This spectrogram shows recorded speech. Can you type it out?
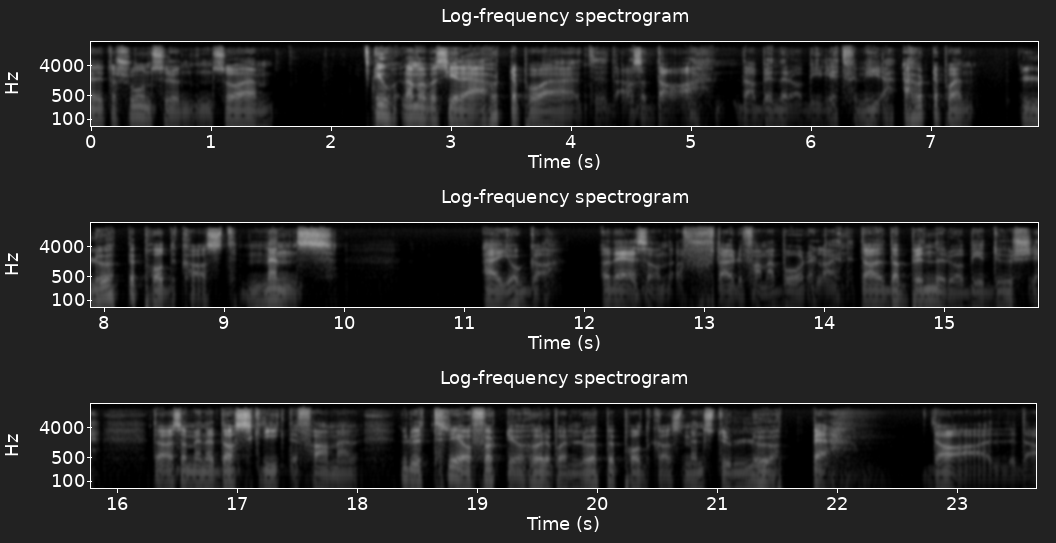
meditasjonsrunden så um, jo, la meg bare si det. Jeg hørte på eh, Altså, da, da begynner det å bli litt for mye. Jeg hørte på en løpepodkast mens jeg jogga. Og det er sånn uff, Da er du faen meg borderline. Da, da begynner du å bli douchey. Da, altså, da skriker det faen meg Når du er 43 og hører på en løpepodkast mens du løper, da Da,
